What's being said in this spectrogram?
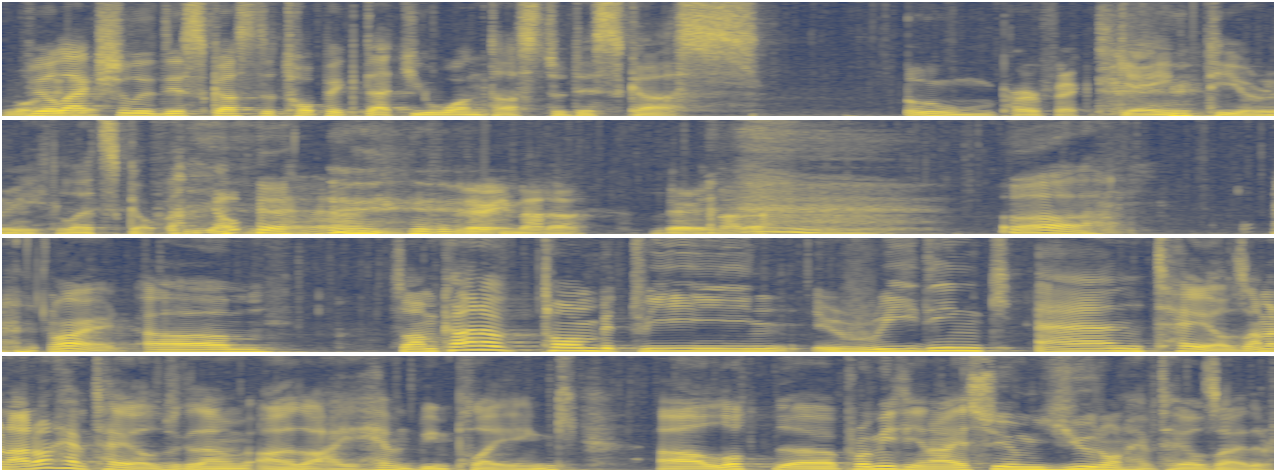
We'll we'll hit it. actually discuss the topic that you want us to discuss. Boom, perfect. Game theory. Let's go. Yep. Very meta. Very meta. All right. Um, so I'm kind of torn between reading and Tales. I mean, I don't have Tales because I'm, I, I haven't been playing. Uh, lot, uh, Promethean, I assume you don't have Tales either.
